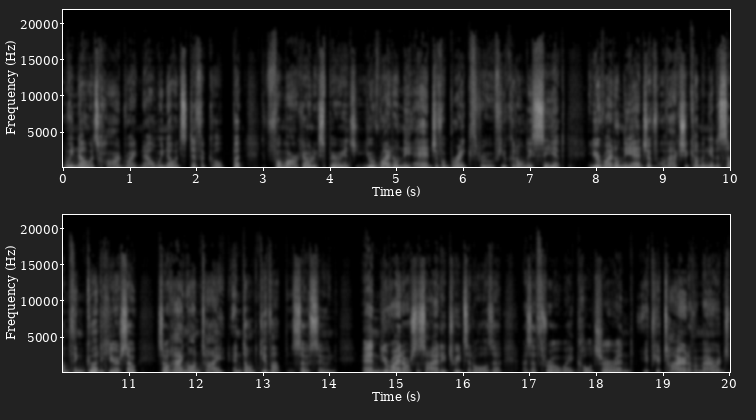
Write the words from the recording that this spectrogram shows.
we know it's hard right now. We know it's difficult, but from our own experience, you're right on the edge of a breakthrough. If you could only see it, you're right on the edge of, of actually coming into something good here. So, so hang on tight and don't give up so soon. And you're right, our society treats it all as a as a throwaway culture. And if you're tired of a marriage,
